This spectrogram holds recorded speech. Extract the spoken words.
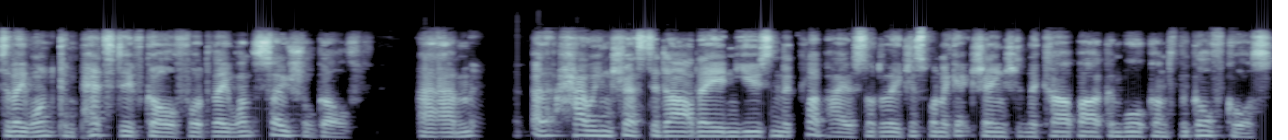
do they want competitive golf or do they want social golf? Um, uh, how interested are they in using the clubhouse or do they just want to get changed in the car park and walk onto the golf course?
